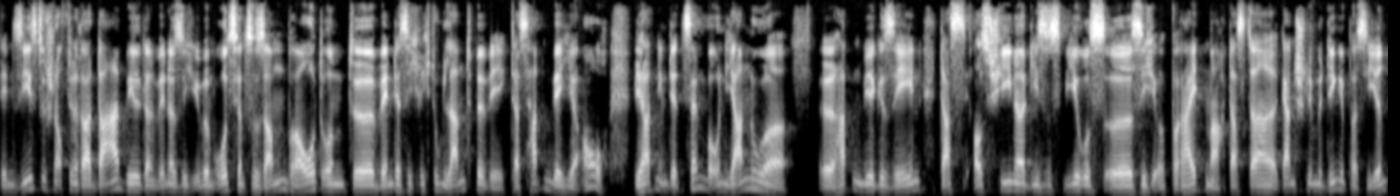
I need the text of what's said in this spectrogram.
den siehst du schon auf den Radarbildern, wenn er sich über dem Ozean zusammenbraut und äh, wenn der sich Richtung Land bewegt. Das hatten wir hier auch. Wir hatten im Dezember und Januar äh, hatten wir gesehen, dass aus China dieses Virus äh, sich breit macht, dass da ganz schlimme Dinge passieren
